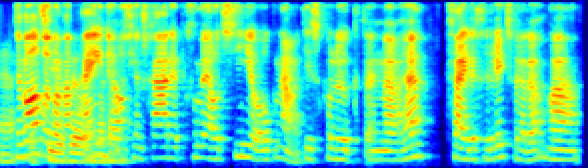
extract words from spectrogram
ja dan aan het einde, als je een schade hebt gemeld, zie je ook, nou, het is gelukt en uh, hè, veilig gerit verder. Maar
